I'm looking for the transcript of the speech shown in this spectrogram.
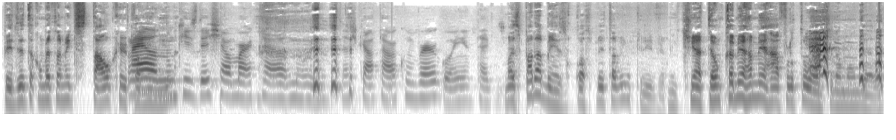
Pedrita completamente stalker com Ah, ela não quis deixar eu marcar ela no acho que ela tava com vergonha, tadinha. Mas parabéns, o cosplay tava incrível. E tinha até um Kamehameha flutuante na mão dela.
